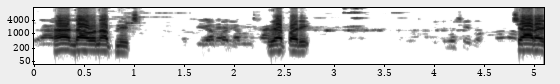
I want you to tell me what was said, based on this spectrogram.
हा दावण आपलीच. व्यापारी. चार आहे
